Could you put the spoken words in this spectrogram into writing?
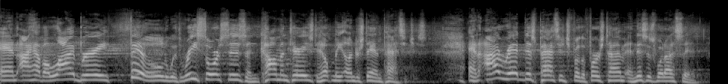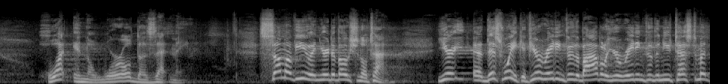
and I have a library filled with resources and commentaries to help me understand passages. And I read this passage for the first time, and this is what I said What in the world does that mean? Some of you in your devotional time, uh, this week, if you're reading through the Bible or you're reading through the New Testament,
